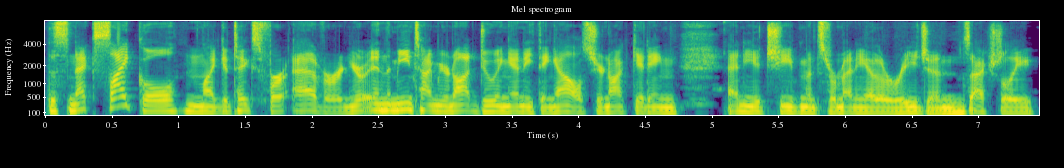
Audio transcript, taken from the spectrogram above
this next cycle, and like it takes forever. And you're in the meantime, you're not doing anything else. You're not getting any achievements from any other regions. Actually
